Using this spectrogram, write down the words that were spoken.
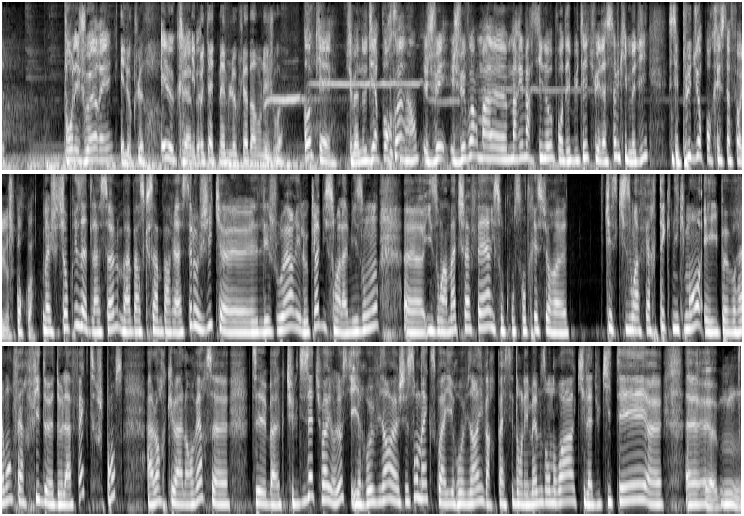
pour les joueurs et, Et le club. et le club. Et peut-être même le club avant les joueurs. Ok, tu vas nous dire pourquoi. Je vais, je vais voir ma- Marie Martineau pour débuter. Tu es la seule qui me dit c'est plus dur pour Christophe Furios. Pourquoi? Bah, je suis surprise d'être la seule, bah, parce que ça me paraît assez logique. Euh, les joueurs et le club, ils sont à la maison, euh, ils ont un match à faire, ils sont concentrés sur euh, qu'est-ce qu'ils ont à faire techniquement et ils peuvent vraiment faire fi de, de l'affect, je pense. Alors qu'à l'inverse, euh, bah, tu le disais, tu vois, Urios, il revient euh, chez son ex, quoi. Il revient, il va repasser dans les mêmes endroits qu'il a dû quitter. Euh, euh,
